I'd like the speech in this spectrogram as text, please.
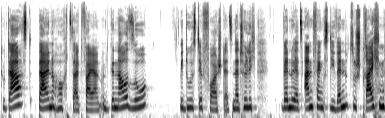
Du darfst deine Hochzeit feiern und genau so, wie du es dir vorstellst. Natürlich, wenn du jetzt anfängst, die Wände zu streichen,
